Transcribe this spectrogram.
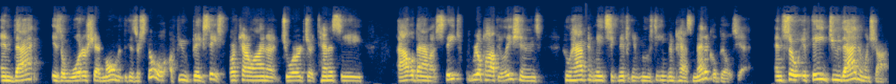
And that is a watershed moment because there's still a few big states North Carolina, Georgia, Tennessee, Alabama, states with real populations who haven't made significant moves to even pass medical bills yet. And so if they do that in one shot,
